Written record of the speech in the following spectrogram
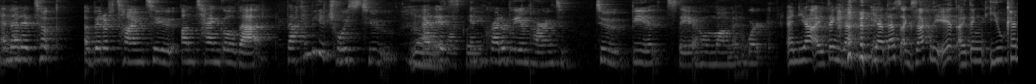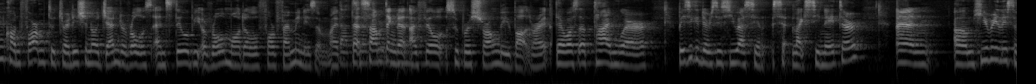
and then it took a bit of time to untangle that. That can be a choice too, Yeah, and it's exactly. incredibly empowering to to be a stay-at-home mom and work. And yeah, I think that yeah, that's exactly it. I think you can conform to traditional gender roles and still be a role model for feminism. I, That's that's so something true. that I feel super strongly about. Right? There was a time where basically there's this U.S. sen- like senator, and um, he released a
